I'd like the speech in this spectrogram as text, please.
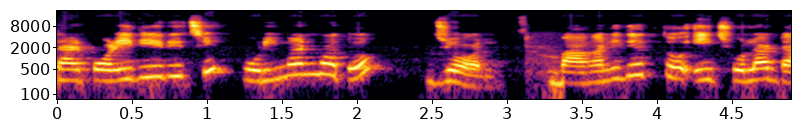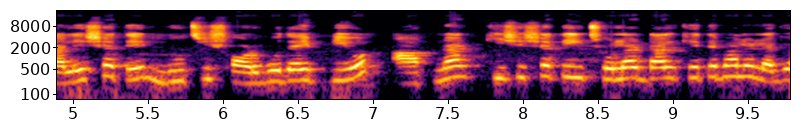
তারপরেই দিয়ে দিচ্ছি পরিমাণ মতো জল। বাঙালিদের তো এই ছোলার ডালের সাথে লুচি সর্বদাই প্রিয়। আপনার কিসের সাথে এই ছোলার ডাল খেতে ভালো লাগে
